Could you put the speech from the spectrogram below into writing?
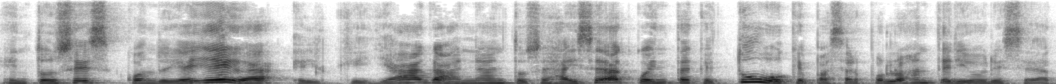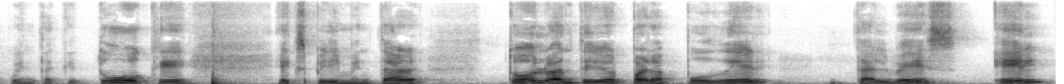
Entonces, cuando ya llega el que ya gana, entonces ahí se da cuenta que tuvo que pasar por los anteriores, se da cuenta que tuvo que experimentar todo lo anterior para poder tal vez él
